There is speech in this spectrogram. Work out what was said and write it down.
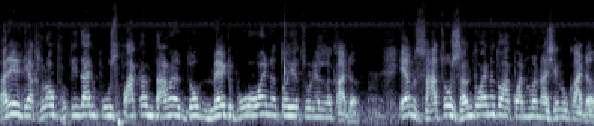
અરે ડેખલો ફૂટી જાય ને પૂછ પાકે ને તાણે જો મેટ ભૂવો હોય ને તો એ ચૂડેલ ને કાઢે. એમ સાચો સંત હોય ને તો આ કોનમાં નાશેલું કાઢે.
